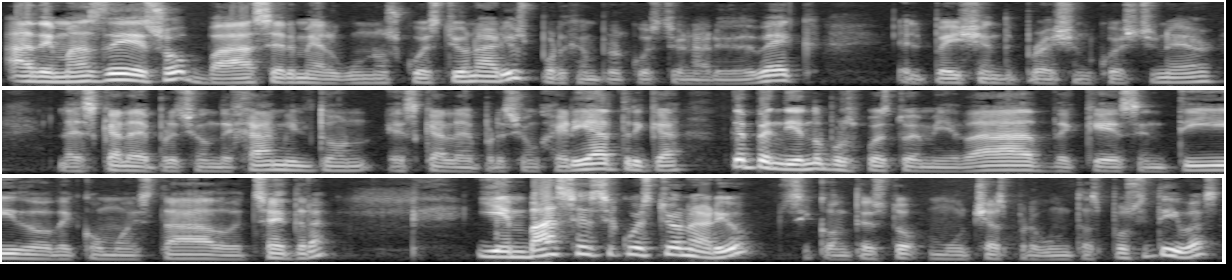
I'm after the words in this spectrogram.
Además de eso, va a hacerme algunos cuestionarios, por ejemplo el cuestionario de Beck, el Patient Depression Questionnaire, la escala de presión de Hamilton, escala de presión geriátrica, dependiendo por supuesto de mi edad, de qué he sentido, de cómo he estado, etc. Y en base a ese cuestionario, si contesto muchas preguntas positivas,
